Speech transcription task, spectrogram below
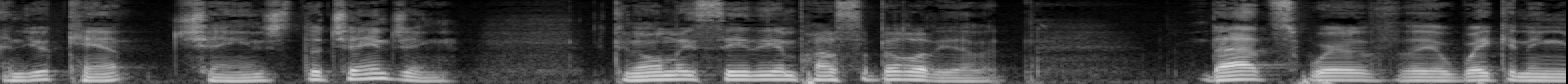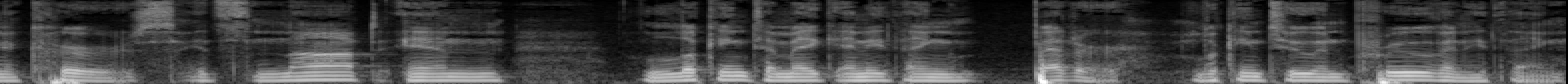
And you can't change the changing. You can only see the impossibility of it. That's where the awakening occurs. It's not in looking to make anything better looking to improve anything.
